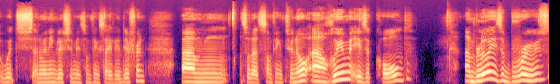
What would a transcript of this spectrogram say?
which I know in English it means something slightly different. Um, so that's something to know. Un rhume is a cold. Un bleu is a bruise.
